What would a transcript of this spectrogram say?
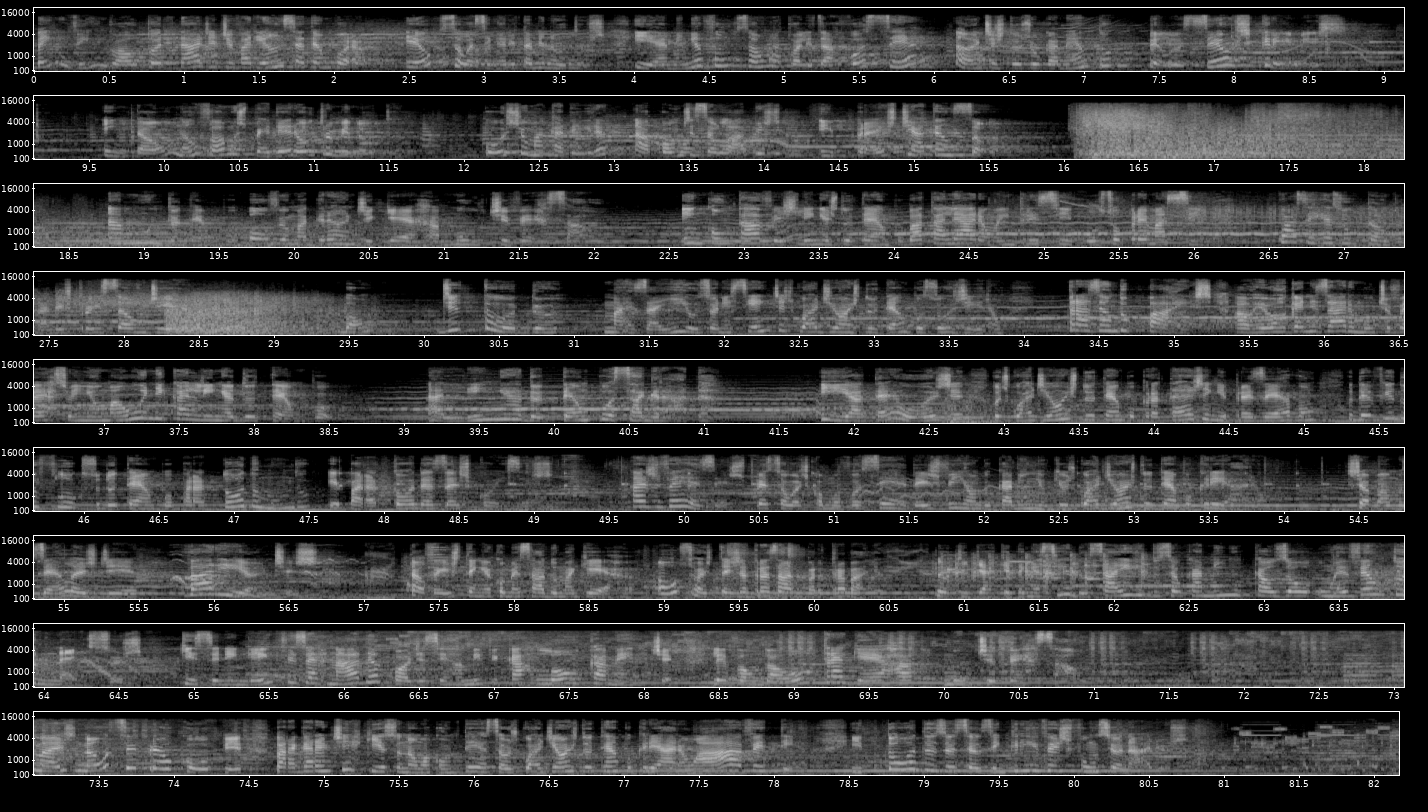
Bem-vindo à Autoridade de Variância Temporal. Eu sou a Senhorita Minutos e é minha função atualizar você antes do julgamento pelos seus crimes. Então, não vamos perder outro minuto. Puxe uma cadeira, aponte seu lápis e preste atenção. Há muito tempo houve uma grande guerra multiversal. Incontáveis linhas do tempo batalharam entre si por supremacia, quase resultando na destruição de. Bom, de tudo. Mas aí os oniscientes guardiões do tempo surgiram, trazendo paz ao reorganizar o multiverso em uma única linha do tempo a linha do tempo sagrada. E até hoje, os guardiões do tempo protegem e preservam o devido fluxo do tempo para todo mundo e para todas as coisas. Às vezes, pessoas como você desviam do caminho que os guardiões do tempo criaram. Chamamos elas de variantes. Talvez tenha começado uma guerra, ou só esteja atrasado para o trabalho. O que quer que tenha sido, sair do seu caminho causou um evento Nexus, que se ninguém fizer nada, pode se ramificar loucamente, levando a outra guerra multiversal. Mas não se preocupe. Para garantir que isso não aconteça, os Guardiões do Tempo criaram a AVT e todos os seus incríveis funcionários.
